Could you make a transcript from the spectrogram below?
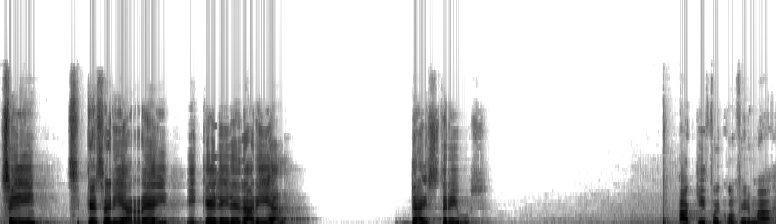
Sim, que seria rei e que ele lhe daria dez tribos. Aqui foi confirmada.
